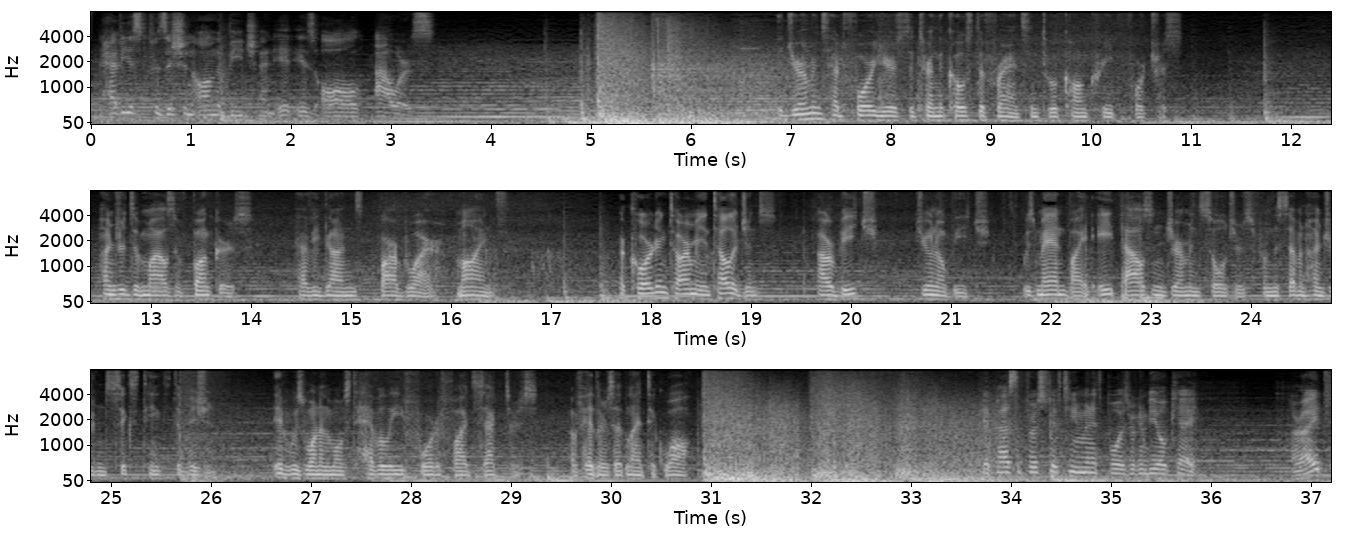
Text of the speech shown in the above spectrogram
The heaviest position on the beach, and it is all ours. The Germans had four years to turn the coast of France into a concrete fortress. Hundreds of miles of bunkers, heavy guns, barbed wire, mines. According to Army intelligence, our beach, Juno Beach, was manned by 8,000 German soldiers from the 716th Division. It was one of the most heavily fortified sectors of Hitler's Atlantic Wall. Get past the first 15 minutes, boys. We're gonna be okay. All right?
